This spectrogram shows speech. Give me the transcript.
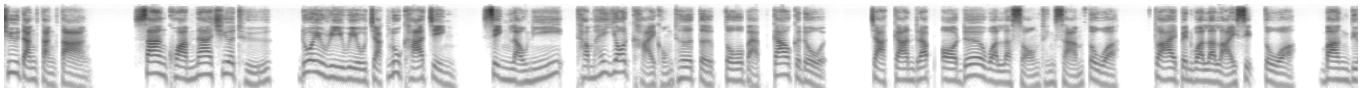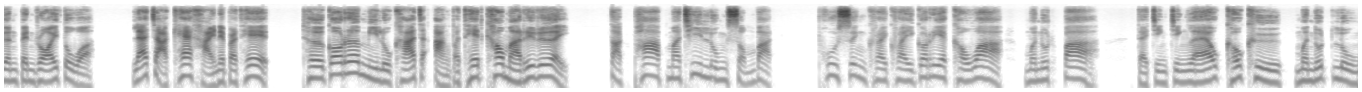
ชื่อดังต่างๆ สร้างความน่าเชื่อถือด้วยรีวิวจากลูกค้าจริง สิ่งเหล่านี้ทำให้ยอดขายของเธอเติบโตแบบก้าวกระโดด จากการรับออเดอร์วันละ 2-3 ตัว กลายเป็นวันละหลายสิบตัว บางเดือนเป็นร้อยตัว และจากแค่ขายในประเทศ เธอก็เริ่มมีลูกค้าจากอ่างประเทศเข้ามาเรื่อยๆ ตัดภาพมาที่ลุงสมบัติ ผู้ซึ่งใครๆก็เรียกเขาว่า มนุษย์ป้า แต่จริงๆ แล้วเขาคือมนุษย์ลุง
